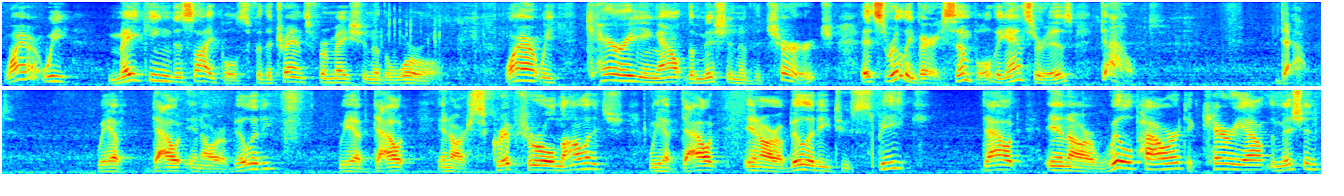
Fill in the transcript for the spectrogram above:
Why aren't we making disciples for the transformation of the world? Why aren't we carrying out the mission of the church? It's really very simple. The answer is doubt. Doubt. We have doubt in our ability, we have doubt in our scriptural knowledge, we have doubt in our ability to speak, doubt in our willpower to carry out the mission.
